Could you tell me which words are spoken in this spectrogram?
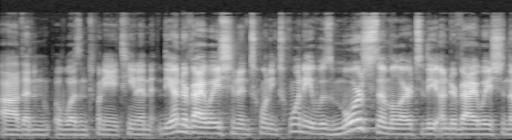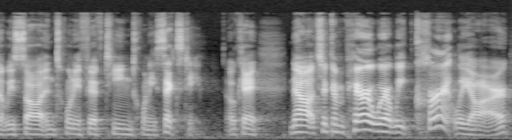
uh, than it was in 2018. And the undervaluation in 2020 was more similar to the undervaluation that we saw in 2015, 2016. Okay, now to compare where we currently are,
